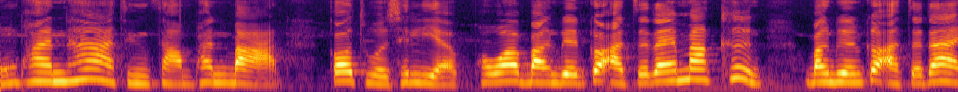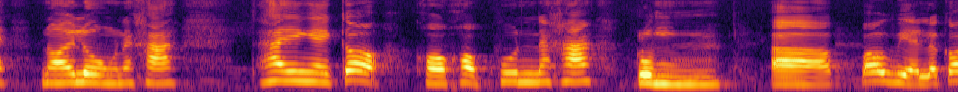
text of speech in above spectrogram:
2,500ถึง3,000 บาท ก็ถัวเฉลี่ย เพราะว่าบางเดือนก็อาจจะได้มากขึ้น บางเดือนก็อาจจะได้น้อยลงนะคะ ถ้ายังไงก็ขอขอบคุณนะคะ กลุ่มเอ่อป้าเหวียนแล้วก็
